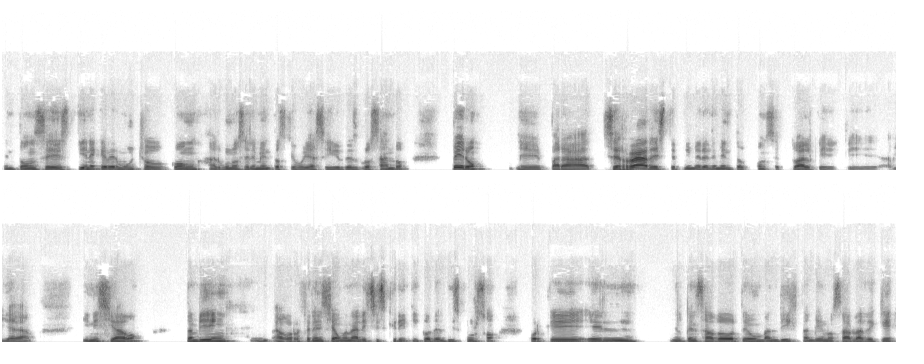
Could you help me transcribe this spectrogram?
Entonces, tiene que ver mucho con algunos elementos que voy a seguir desglosando, pero eh, para cerrar este primer elemento conceptual que había iniciado, también hago referencia a un análisis crítico del discurso porque el, pensador Teun Van también nos habla de que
